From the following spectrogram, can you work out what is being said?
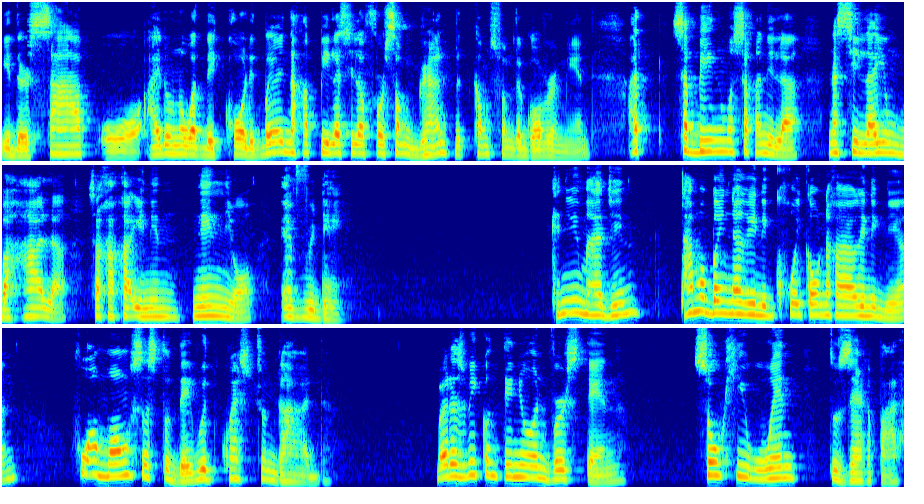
either SAP or I don't know what they call it, but nakapila sila for some grant that comes from the government. At sabihin mo sa kanila na sila yung bahala sa kakainin ninyo every day. Can you imagine? Tama ba yung narinig ko? Ikaw nakarinig niyan? Who amongst us today would question God? But as we continue on verse 10, so he went to Zarephath.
